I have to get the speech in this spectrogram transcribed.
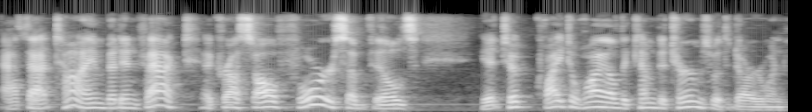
at that time, but in fact, across all four subfields, it took quite a while to come to terms with Darwin.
